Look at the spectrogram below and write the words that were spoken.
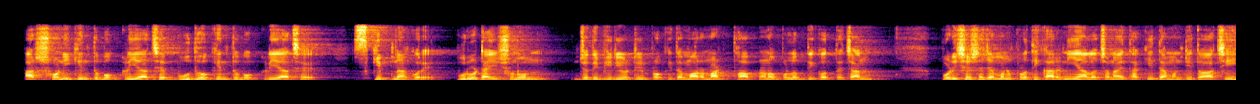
আর শনি কিন্তু বক্রি আছে, বুধও কিন্তু বক্রি আছে। স্কিপ না করে পুরোটাই শুনুন। যদি ভিডিওটির প্রকৃত মর্মার্থ আপনারা উপলব্ধি করতে চান পরিশেষে যেমন প্রতিকার নিয়ে আলোচনায় থাকি, তেমনটি তো আছেই।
